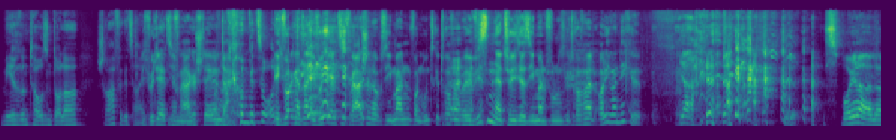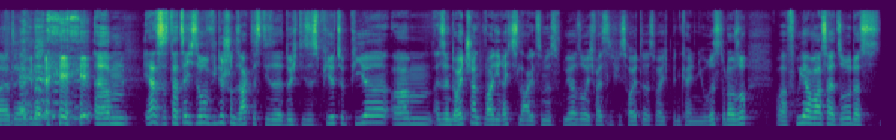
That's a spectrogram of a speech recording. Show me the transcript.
mehreren tausend Dollar Strafe gezahlt. Ich würde jetzt die Frage stellen. Und da kommen wir zu uns. Ich wollte gerade sagen, ich würde jetzt die Frage stellen, ob es jemanden von uns getroffen hat, weil wir wissen natürlich, dass jemand von uns getroffen hat. Oliver Nickel. Ja. Spoiler Alert, ja, genau. ähm, ja, es ist tatsächlich so, wie du schon sagtest, diese, durch dieses Peer-to-Peer, -Peer, ähm, also in Deutschland war die Rechtslage zumindest früher so, ich weiß nicht, wie es heute ist, weil ich bin kein Jurist oder so, aber früher war es halt so, dass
